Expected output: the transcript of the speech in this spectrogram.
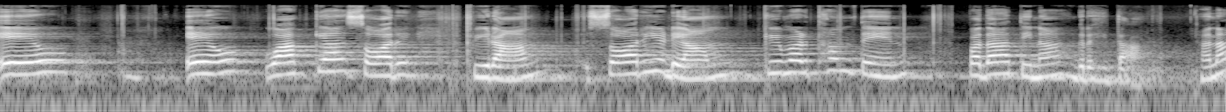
एव एव वाक्य सौर्य पीड़ाम डैम किमर्थम तेन पदातिना ग्रहिता है ना?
